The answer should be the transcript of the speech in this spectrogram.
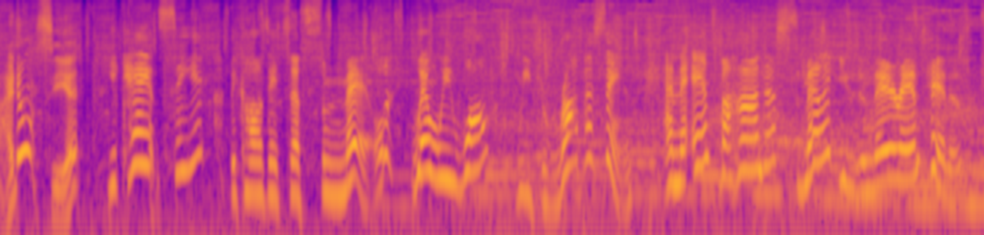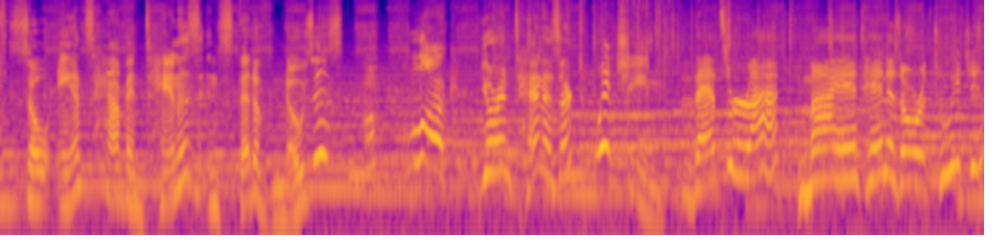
I don't see it. You can't see it because it's a smell. When we walk, we drop a scent, and the ants behind us smell it using their antennas. So ants have antennas instead of noses? Look! Your antennas are twitching! That's right. My antennas are a twitching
